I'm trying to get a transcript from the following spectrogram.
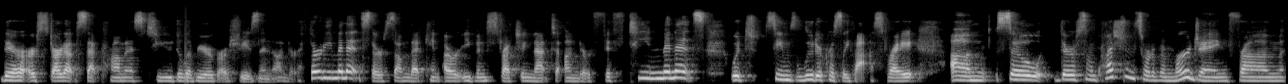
There are startups that promise to deliver your groceries in under 30 minutes. There's some that can are even stretching that to under 15 minutes, which seems ludicrously fast, right? Um, so there's some questions sort of emerging from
